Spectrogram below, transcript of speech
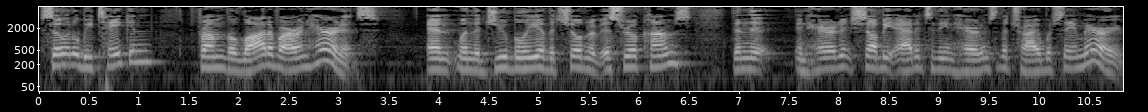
So it will be taken from the lot of our inheritance. And when the Jubilee of the children of Israel comes, then the inheritance shall be added to the inheritance of the tribe which they marry.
